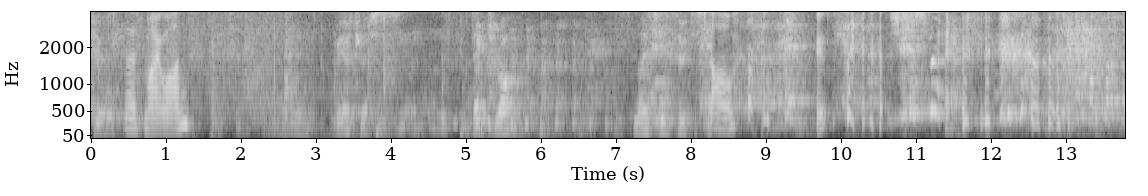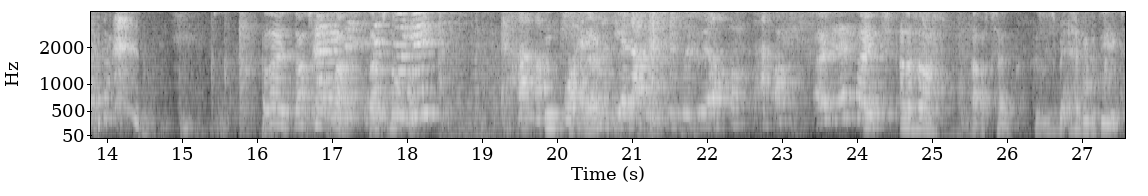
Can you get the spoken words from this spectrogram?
Very questionable. That's my one. Mm, Beatrice. Date's wrong. It's 1937. Oh. Oops. She just swear. that, that's not bad. That's not bad. Oops up there. Oh, Eight and a half out of ten. Because it's a bit heavy with the ink.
